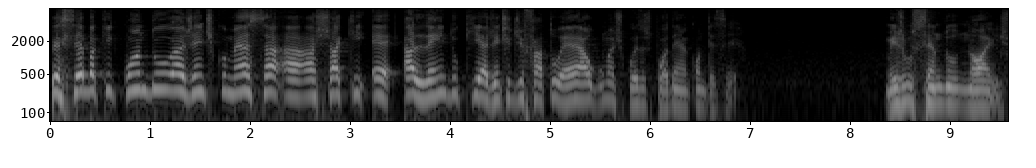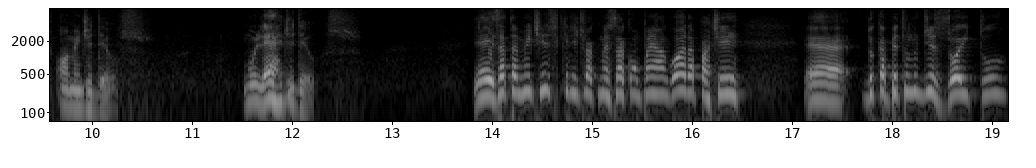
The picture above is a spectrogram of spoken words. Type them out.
Perceba que quando a gente começa a achar que é além do que a gente de fato é, algumas coisas podem acontecer. Mesmo sendo nós, homem de Deus, mulher de Deus. E é exatamente isso que a gente vai começar a acompanhar agora, a partir é, do capítulo 18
